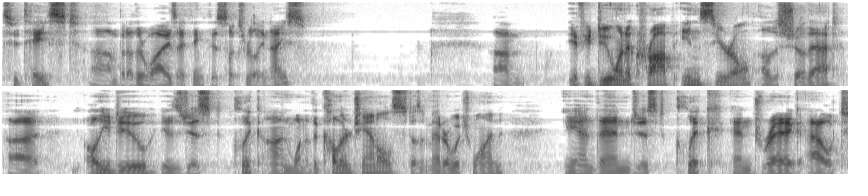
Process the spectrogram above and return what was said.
to taste, um, but otherwise, I think this looks really nice. Um, if you do want to crop in Siril, I'll just show that. Uh, all you do is just click on one of the color channels, doesn't matter which one, and then just click and drag out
